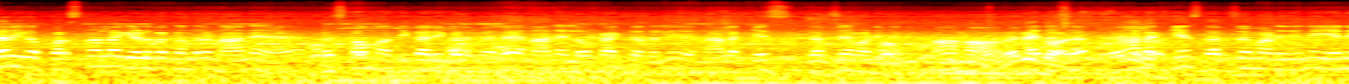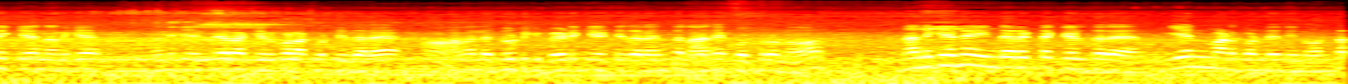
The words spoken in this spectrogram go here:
ಸರ್ ಈಗ ಪರ್ಸನಲ್ ಆಗಿ ಹೇಳ್ಬೇಕಂದ್ರೆ ನಾನೇ ಬೆಸ್ಕಾಂ ಅಧಿಕಾರಿಗಳ ಮೇಲೆ ನಾನೇ ಲೋಕಾಯುಕ್ತದಲ್ಲಿ ನಾಲ್ಕು ಕೇಸ್ ದರ್ಜೆ ಮಾಡಿದ್ದೀನಿ. ಸರ್? ನಾಲ್ಕು ಕೇಸ್ ದರ್ಜೆ ಮಾಡಿದ್ದೀನಿ. ಏನಕ್ಕೆ ನನಗೆ ನನಗೆ ಇಲ್ದಿರ ಕಿರುಕುಳ ಕೊಟ್ಟಿದ್ದಾರೆ. ಆಮೇಲೆ ದುಡ್ಡಿಗೆ ಬೇಡಿಕೆ ಇಟ್ಟಿದ್ದಾರೆ ಅಂತ ನಾನೇ ಕೊಟ್ರು ನನಗೇನೆ ಇಂಡೈರೆಕ್ಟ್ ಆಗಿ ಕೇಳ್ತಾರೆ ಏನ್ ಮಾಡ್ಕೊಂಡೆ ನೀನು ಅಂತ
